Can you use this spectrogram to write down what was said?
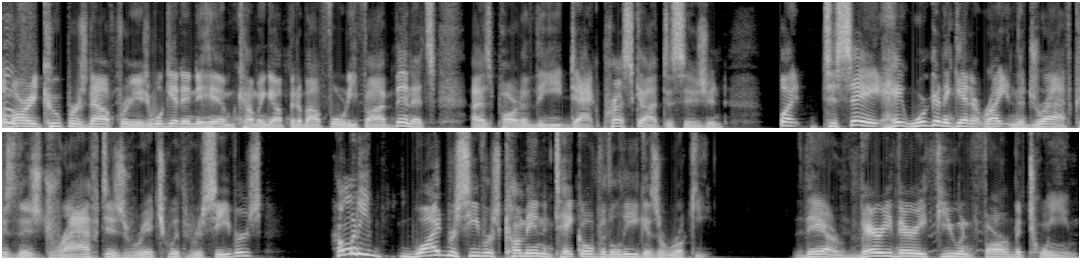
Amari Cooper's now free agent. We'll get into him coming up in about 45 minutes as part of the Dak Prescott decision. But to say, hey, we're going to get it right in the draft because this draft is rich with receivers. How many wide receivers come in and take over the league as a rookie? They are very, very few and far between.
